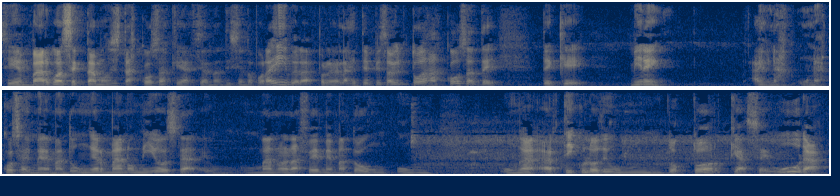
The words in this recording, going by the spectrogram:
Sin embargo, aceptamos estas cosas que se andan diciendo por ahí, ¿verdad? Porque la gente empieza a oír todas esas cosas de, de que, miren, hay unas, unas cosas, me mandó un hermano mío, esta, un, hermano de la fe, me mandó un, un, un artículo de un doctor que asegura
